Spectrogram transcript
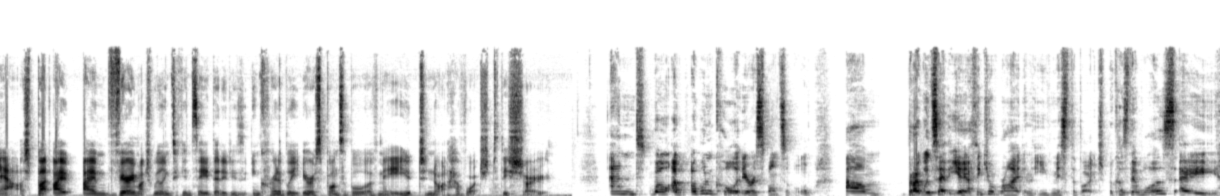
out. But I I am very much willing to concede that it is incredibly irresponsible of me to not have watched this show. And well, I, I wouldn't call it irresponsible. Um, but I would say that yeah, I think you're right in that you've missed the boat because there was a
